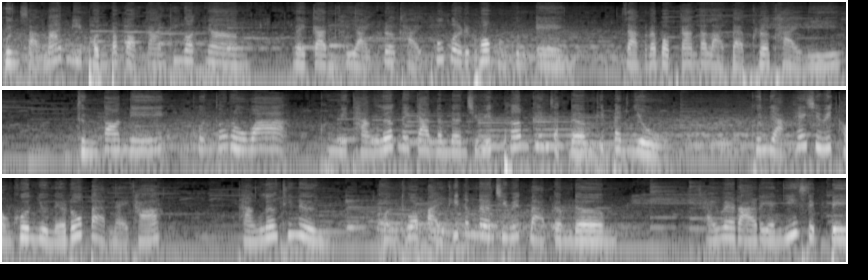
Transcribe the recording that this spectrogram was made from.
คุณสามารถมีผลประกอบการที่งดงาม ในการขยายเครือข่ายผู้บริโภคของคุณเอง จากระบบการตลาดแบบเครือข่ายนี้ ถึงตอนนี้คุณก็รู้ว่า คุณมีทางเลือกในการดำเนินชีวิตเพิ่มขึ้นจากเดิมที่เป็นอยู่ คุณอยากให้ชีวิตของคุณอยู่ในรูปแบบไหนคะ ทางเลือกที่ 1 คนทั่วไปที่ดำเนินชีวิตแบบเดิมๆ ใช้เวลาเรียน 20 ปี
